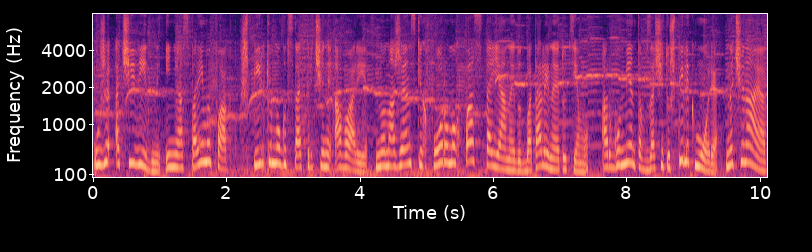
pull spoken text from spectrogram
Уже очевидный и неоспоримый факт – шпильки могут стать причиной аварии. Но на женских форумах постоянно идут баталии на эту тему. Аргументов в защиту шпилек море, начиная от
